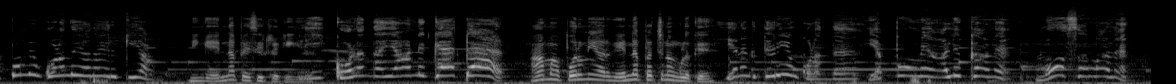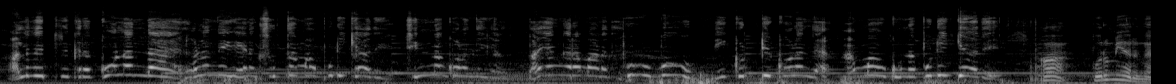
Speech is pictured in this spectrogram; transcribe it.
எப்பவுமே குழந்தையா தான் இருக்கியா? நீங்க என்ன பேசிட்டு இருக்கீங்க? நீ குழந்தையான்னு கேட்ட ஆமா பொறுமையா இருங்க. என்ன பிரச்சனை உங்களுக்கு? எனக்கு தெரியும் குழந்தை. எப்பவுமே அழுக்கான மோசமான அழுதுட்டு இருக்கிற குழந்தை. குழந்தைங்க எனக்கு சுத்தமா பிடிக்காது. சின்ன குழந்தைகள் பயங்கரமானது. பூ பூ நீ குட்டி குழந்தை. அம்மாவுக்கு உன்னை பிடிக்காது. ஆ பொறுமையா இருங்க.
